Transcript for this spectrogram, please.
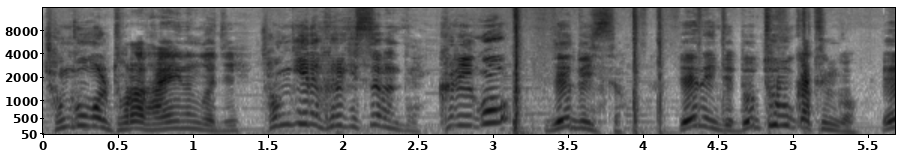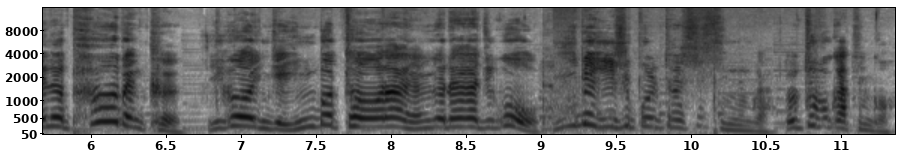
전국을 돌아다니는 거지. 전기는 그렇게 쓰면 돼. 그리고 얘도 있어. 얘는 이제 노트북 같은 거. 얘는 파워뱅크. 이거 이제 인버터랑 연결해가지고 220V를 쓸 수 있는 거야. 노트북 같은 거.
